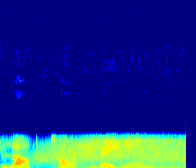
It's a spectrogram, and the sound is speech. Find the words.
Blog Talk Radio.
